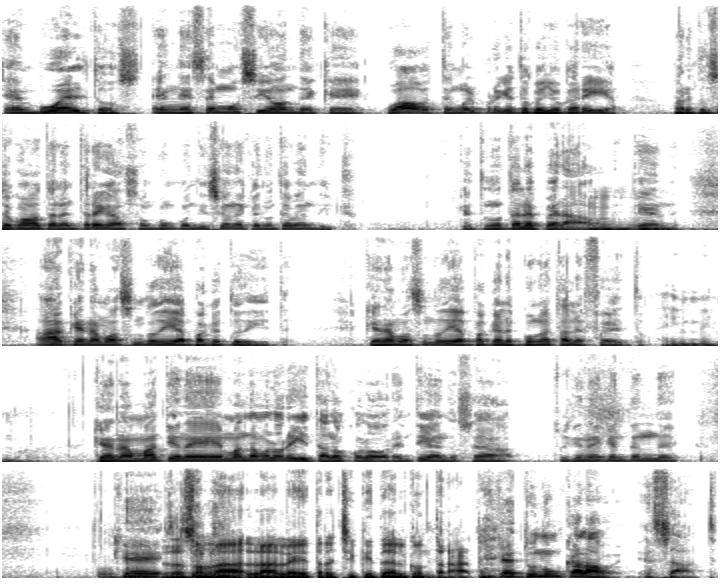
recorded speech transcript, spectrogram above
envueltos en esa emoción de que, wow, tengo el proyecto que yo quería. Pero entonces cuando te la entregan son con condiciones que no te habían dicho. Que tú no te la esperabas. ¿entiendes? Ah, que nada más son dos días para que tú edites. Que nada más son dos días para que le pongas tal efecto. Ahí mismo. Que nada más tiene, mándamelo ahorita los colores, ¿entiendes? O sea, tú tienes que entender que Esas son la- las letras chiquitas del contrato. que tú nunca la ves. Exacto.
